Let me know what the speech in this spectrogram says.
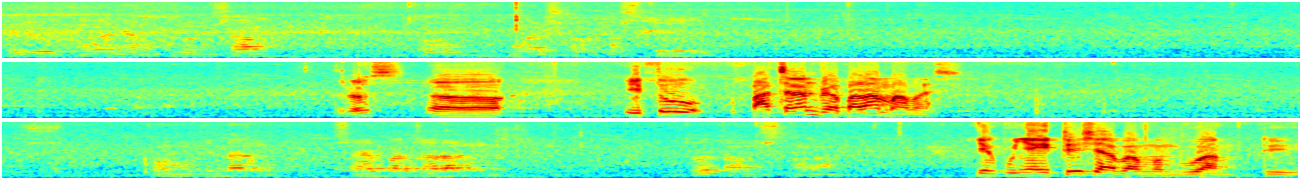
dari hubungan yang belum sah hubungan suami istri Terus eh, itu pacaran berapa lama mas? kemungkinan saya pacaran dua tahun setengah Yang punya ide siapa membuang di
